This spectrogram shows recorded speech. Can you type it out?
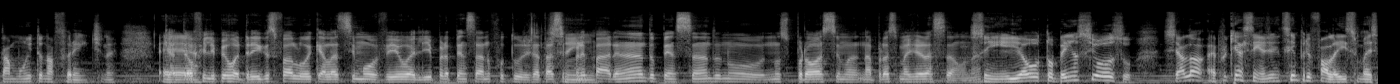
tá muito na frente, né? Que é... até o Felipe Rodrigues falou que ela se moveu ali para pensar no futuro. Já tá Sim. se preparando, pensando no, nos próxima, na próxima geração, né? Sim, e eu tô bem ansioso. Se ela. É porque assim, a gente sempre fala isso, mas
